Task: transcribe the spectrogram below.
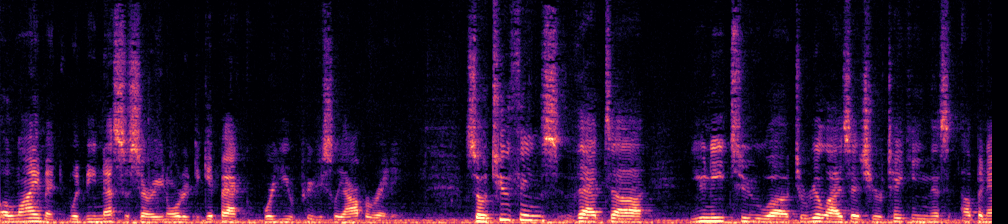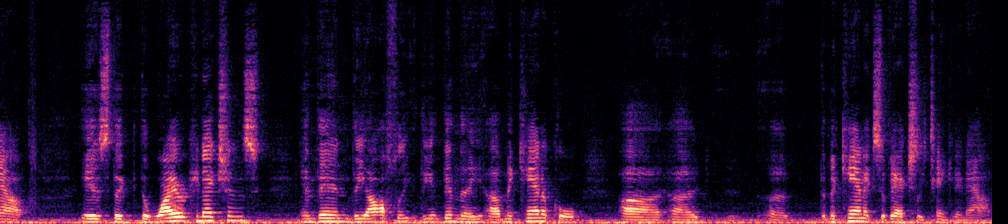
alignment would be necessary in order to get back where you were previously operating. So two things that uh, you need to, uh, to realize as you're taking this up and out is the, the wire connections and then the, off, the then the uh, mechanical uh, uh, uh, the mechanics of actually taking it out.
